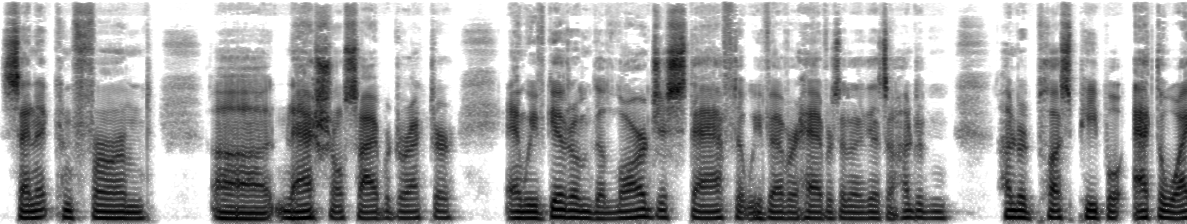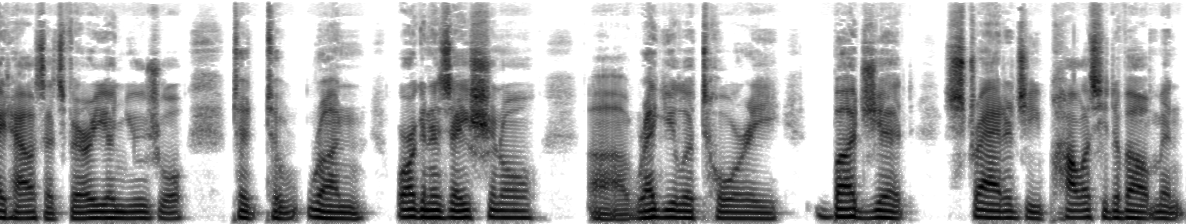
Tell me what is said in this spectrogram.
Senate confirmed uh, national cyber director, and we've given him the largest staff that we've ever had for something like this 100, 100 plus people at the White House. That's very unusual to, to run organizational, uh, regulatory, budget, strategy, policy development,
